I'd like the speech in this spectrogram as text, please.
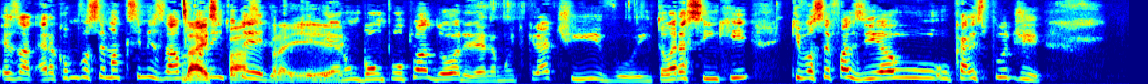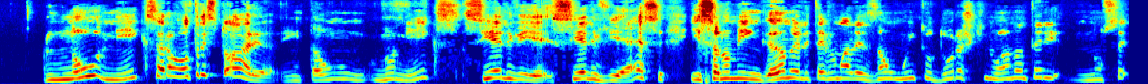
Exato, era como você maximizava Dá o talento dele, porque ele. ele. era um bom pontuador, ele era muito criativo, então era assim que, que você fazia o, o cara explodir. No Knicks era outra história. Então, no Knicks, se ele, se ele viesse, e se eu não me engano, ele teve uma lesão muito dura, acho que no ano anterior, não sei.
